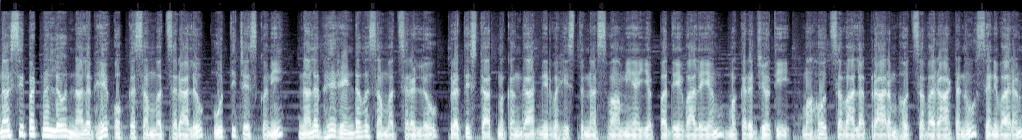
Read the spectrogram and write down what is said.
నర్సీపట్నంలో నలభై ఒక్క సంవత్సరాలు పూర్తి చేసుకుని నలభై రెండవ సంవత్సరంలో ప్రతిష్టాత్మకంగా నిర్వహిస్తున్న స్వామి అయ్యప్ప దేవాలయం మకరజ్యోతి మహోత్సవాల ప్రారంభోత్సవ రాటను శనివారం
